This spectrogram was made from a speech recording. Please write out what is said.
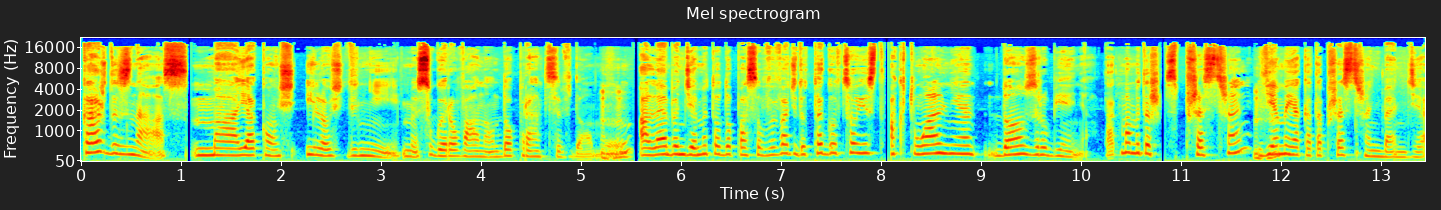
Każdy z nas ma jakąś ilość dni sugerowaną do pracy w domu, Mhm. ale będziemy to dopasowywać do tego, co jest aktualnie do zrobienia. Tak? Mamy też przestrzeń, Mhm. wiemy, jaka ta przestrzeń będzie.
